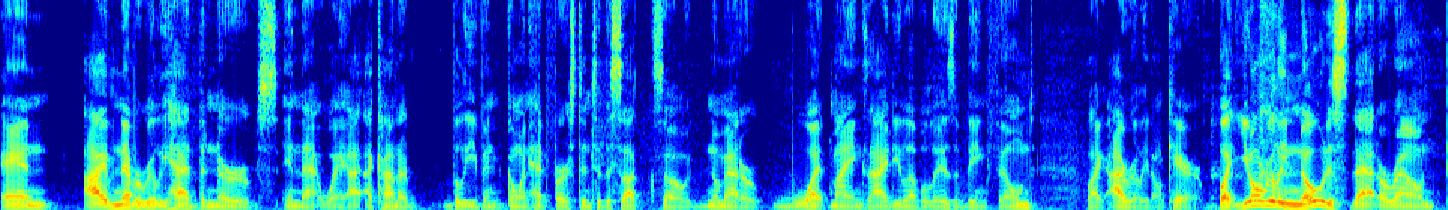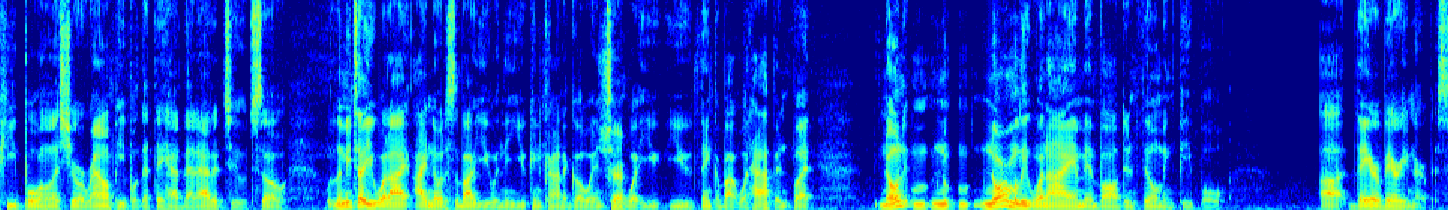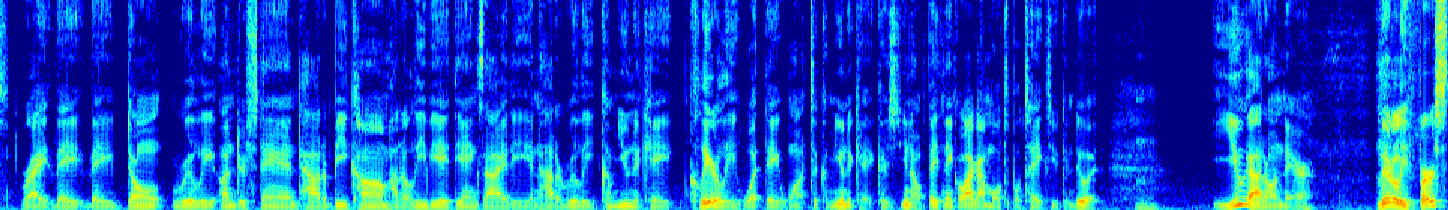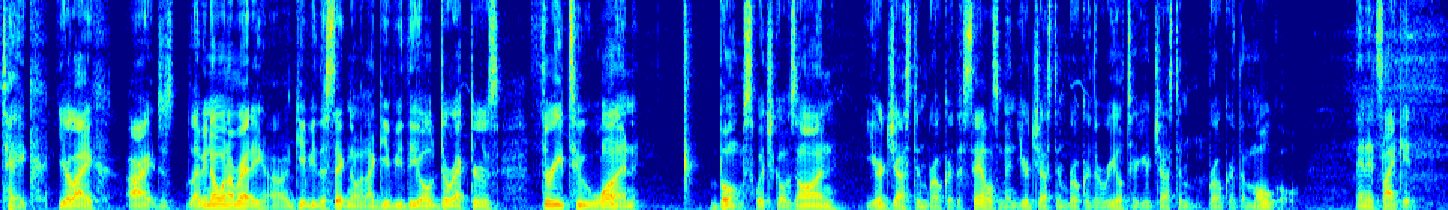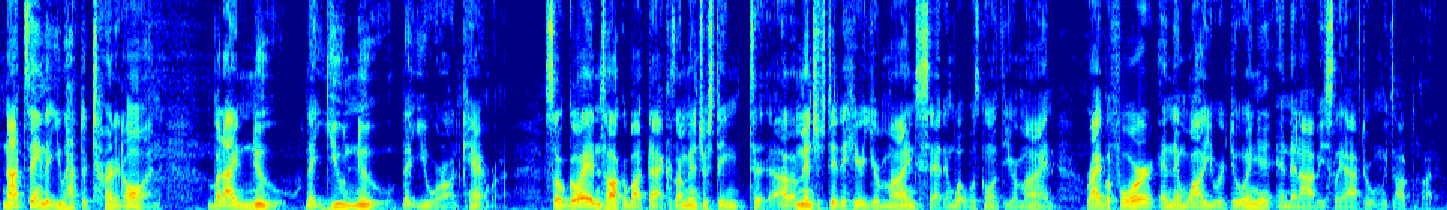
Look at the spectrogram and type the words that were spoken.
and I've never really had the nerves in that way. I, I kind of believe in going headfirst into the suck. So no matter what my anxiety level is of being filmed, like I really don't care. But you don't really notice that around people unless you're around people that they have that attitude. So let me tell you what I, I noticed about you, and then you can kind of go into sure. what you, you think about what happened. But no, n- normally, when I am involved in filming people, uh, they are very nervous, right? They they don't really understand how to be calm, how to alleviate the anxiety, and how to really communicate clearly what they want to communicate. Because you know they think, oh, I got multiple takes, you can do it. Mm-hmm. You got on there, literally first take. You're like, all right, just let me know when I'm ready. I'll give you the signal, and I give you the old director's three, two, one. Boom, switch goes on. You're Justin Broker, the salesman. You're Justin Broker, the realtor. You're Justin Broker, the mogul. And it's like it. Not saying that you have to turn it on, but I knew that you knew that you were on camera. So go ahead and talk about that because I'm interesting to I'm interested to hear your mindset and what was going through your mind right before and then while you were doing it and then obviously after when we talked about it.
